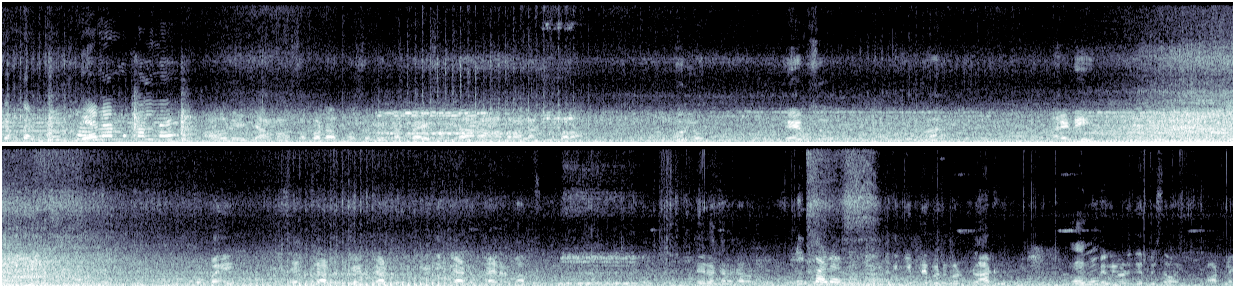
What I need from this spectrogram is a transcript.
చెప్తాడు. ఏమేమి మొక్కలు ఉన్నాయి? ఆవుడి జామ సపోటా మోసంబి కట్టాయి సంత రామబలం లక్ష్మబలం అంగూర్లు గ్రేప్స్ అన్ని రకరకాల ఇక్కడ అది గిఫ్ట్ పెట్టుకోండి ప్లాట్ ఏమి బెంగళూరు తెప్పిస్తాం ప్లాట్లు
